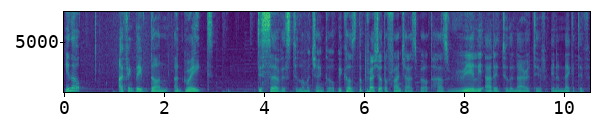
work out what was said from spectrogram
You know, I think they've done a great disservice to Lomachenko because the pressure of the franchise belt has really added to the narrative in a negative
